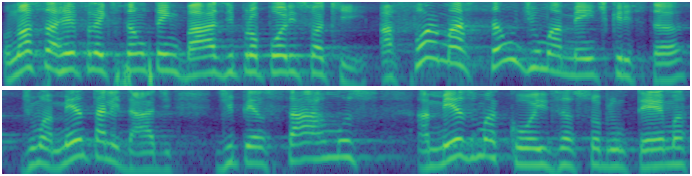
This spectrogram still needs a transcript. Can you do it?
a nossa reflexão tem base propor isso aqui. A formação de uma mente cristã, de uma mentalidade, de pensarmos a mesma coisa sobre um tema,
